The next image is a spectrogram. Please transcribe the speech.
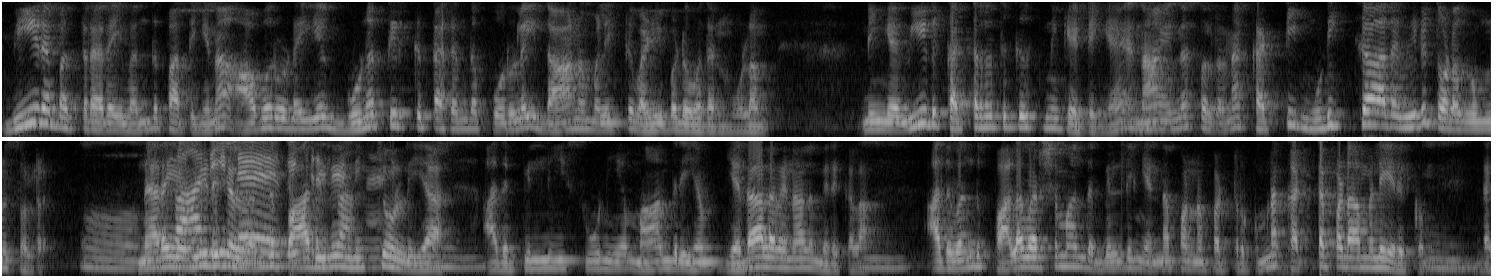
வீரபத்ரரை வந்து பார்த்தீங்கன்னா அவருடைய குணத்திற்கு தகுந்த பொருளை தானம் அளித்து வழிபடுவதன் மூலம் நீங்க வீடு கட்டுறதுக்குன்னு கேட்டீங்க நான் என்ன சொல்றேன்னா கட்டி முடிக்காத வீடு தொடங்கும்னு சொல்றேன் நிறைய வீடுகள் வந்து பாதியிலே. நிக்கும் இல்லையா. அது பில்லி சூனியம் மாந்திரிகம் எதால வேணாலும் இருக்கலாம். அது வந்து பல வருஷமா அந்த பில்டிங் என்ன பண்ணப்பட்டிருக்கும்னா கட்டப்படாமலே இருக்கும். இந்த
